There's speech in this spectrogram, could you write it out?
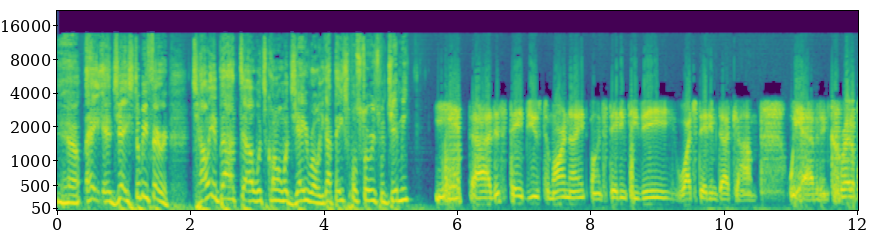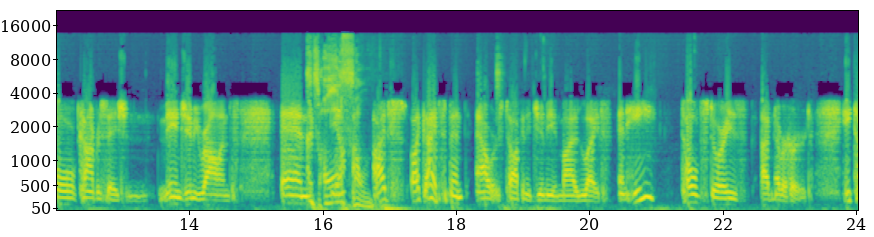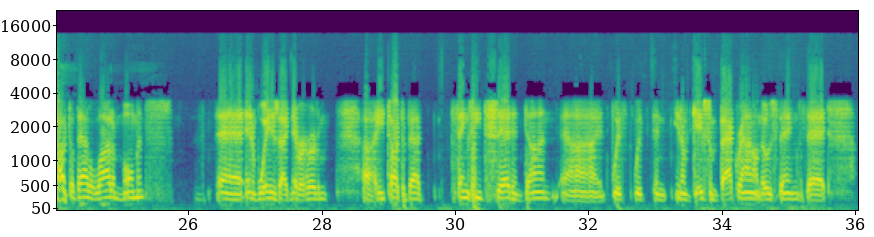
Yeah. Hey, uh, Jay, still be fair. Tell me about uh, what's going on with J Roll. You got baseball stories with Jimmy? Yeah, uh, this debuts tomorrow night on Stadium TV, watchstadium.com. We have an incredible conversation, me and Jimmy Rollins. And That's you know. I've like I've spent hours talking to Jimmy in my life, and he told stories I've never heard. He talked about a lot of moments uh, in ways I'd never heard him. Uh, he talked about things he'd said and done uh, with with and you know gave some background on those things that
